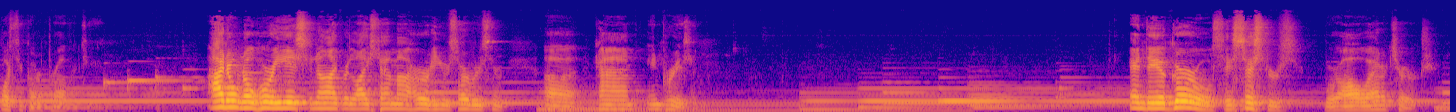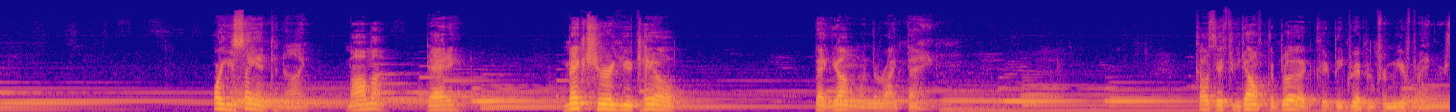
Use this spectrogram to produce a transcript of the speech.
what's it going to profit you? I don't know where he is tonight, but last time I heard he was serving some uh, time in prison. And the girls, his sisters, were all out of church. What are you saying tonight? Mama, Daddy, make sure you tell that young one the right thing. Because if you don't, the blood could be dripping from your fingers.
